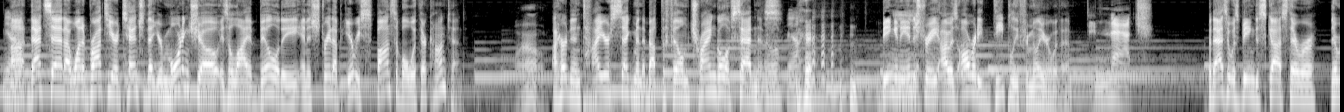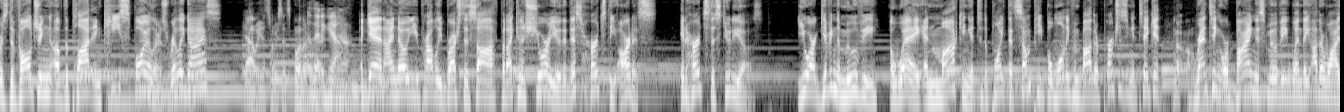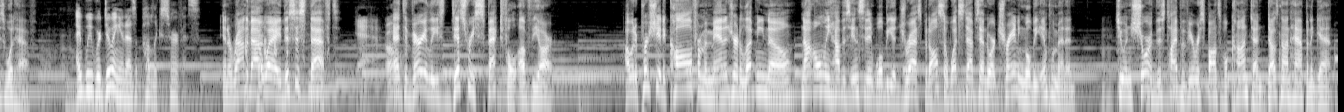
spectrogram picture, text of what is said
You know? Uh, that said, I want it brought to your attention that your morning show is a liability and is straight up irresponsible with their content. Wow. I heard an entire segment about the film Triangle of Sadness. oh, yeah. Being in the industry, I was already deeply familiar with it. Natch. But as it was being discussed, there were there was divulging of the plot and key spoilers. Really, guys? Yeah, we, that's why we said spoiler Uh, alert. yeah. Again, I know you probably brushed this off, but I can assure you that this hurts the artists. It hurts the studios. You are giving the movie away and mocking it to the point that some people won't even bother purchasing a ticket, Uh-oh. renting, or buying this movie when they otherwise would have. And we were doing it as a public service. In a roundabout way, this is theft. Yeah. Oh. At the very least, disrespectful of the art. I would appreciate a call from a manager to let me know not only how this incident will be addressed, but also what steps and or training will be implemented mm. to ensure this type of irresponsible content does not happen again.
